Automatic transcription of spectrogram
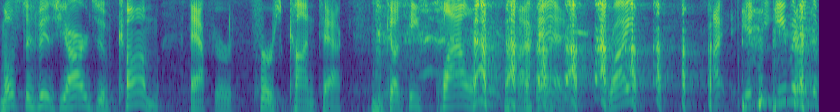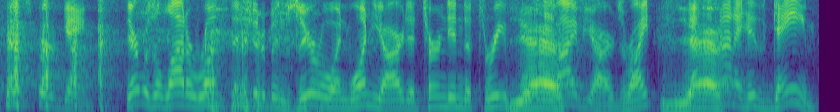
Most of his yards have come after first contact because he's plowing ahead, right? I, it, even in the Pittsburgh game, there was a lot of runs that should have been zero and one yard that turned into three, four, yes. five yards, right? Yes. That's kind of his game.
